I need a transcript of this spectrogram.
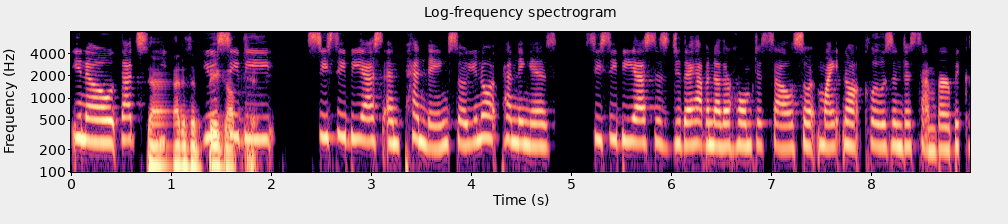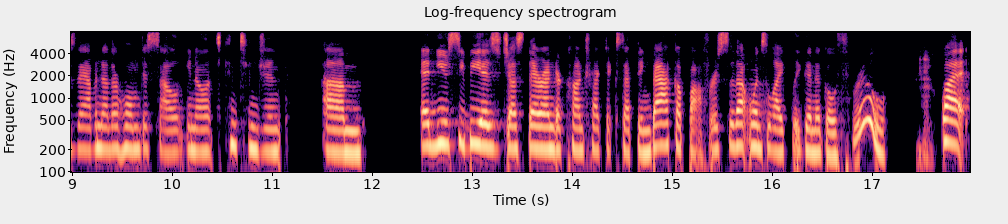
you know, that's that is a UCB, uptick. CCBS and pending. So you know what pending is? CCBS is do they have another home to sell? So it might not close in December because they have another home to sell. You know, it's contingent. Um, and UCB is just they're under contract accepting backup offers. So that one's likely going to go through. But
